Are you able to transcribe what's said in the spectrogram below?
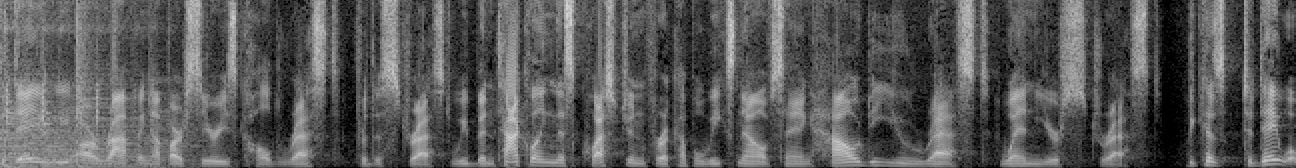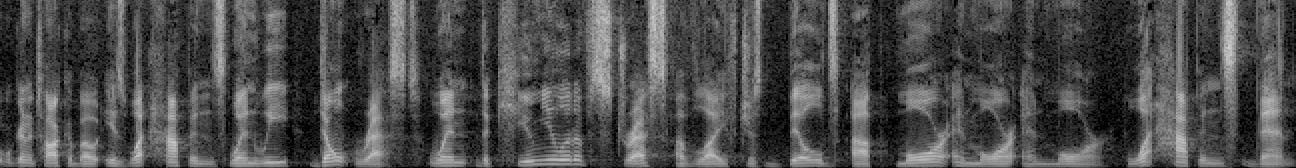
Today, we are wrapping up our series called Rest for the Stressed. We've been tackling this question for a couple weeks now of saying, How do you rest when you're stressed? Because today, what we're going to talk about is what happens when we don't rest, when the cumulative stress of life just builds up more and more and more. What happens then?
